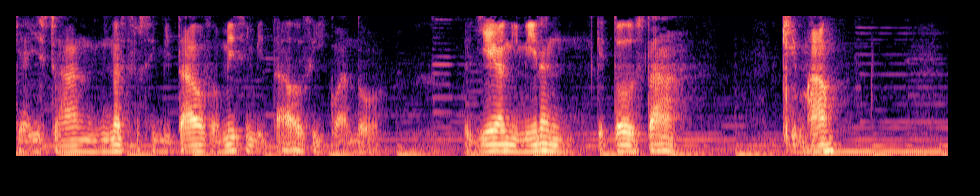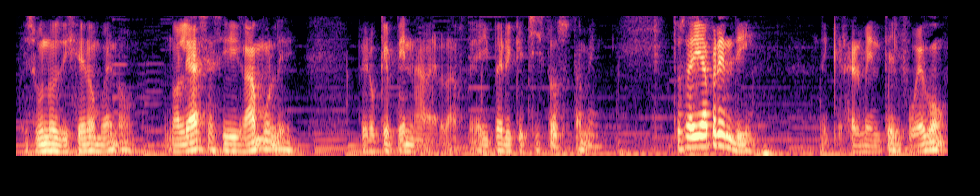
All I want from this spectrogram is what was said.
que ahí están nuestros invitados o mis invitados y cuando pues, llegan y miran que todo está quemado, pues unos dijeron, bueno, no le hace así, digámosle, pero qué pena, ¿verdad? Pero qué chistoso también. Entonces ahí aprendí de que realmente el fuego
